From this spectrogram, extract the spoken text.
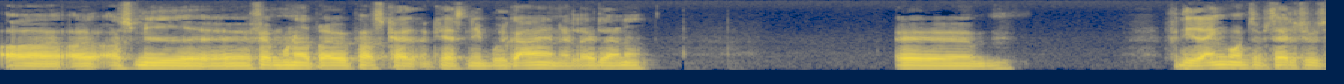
og, og, og smide øh, 500 brev i postkassen i Bulgarien eller et eller andet. Øh, fordi der er ingen grund til at betale 20-30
